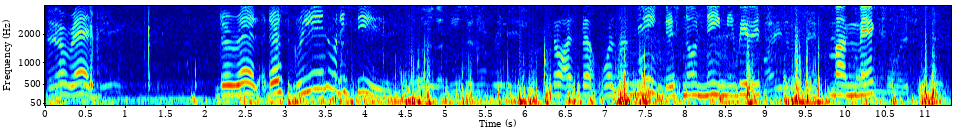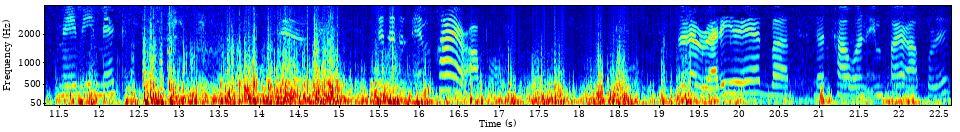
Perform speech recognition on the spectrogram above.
They're red. They're red. There's green. What is this? Well, that means they're not ready yet. No, I don't. What's the name? There's no name. Maybe it's. My mix. maybe mix. Might have an Empire apple. Is.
